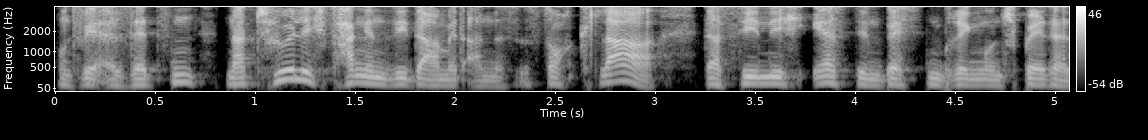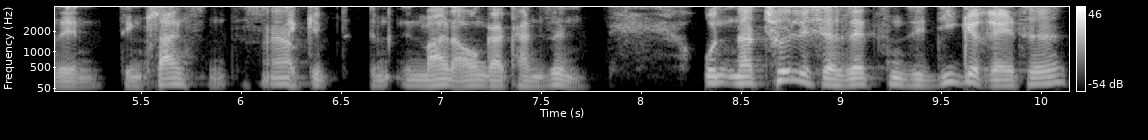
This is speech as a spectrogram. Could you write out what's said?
Und wir ersetzen, natürlich fangen sie damit an. Es ist doch klar, dass sie nicht erst den besten bringen und später den, den kleinsten. Das ja. ergibt in, in meinen Augen gar keinen Sinn. Und natürlich ersetzen sie die Geräte,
